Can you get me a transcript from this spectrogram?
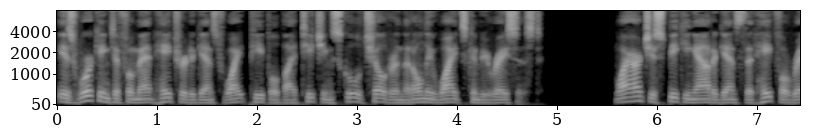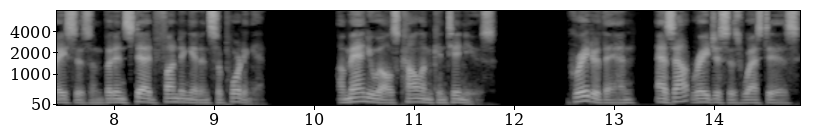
is working to foment hatred against white people by teaching school children that only whites can be racist? Why aren't you speaking out against that hateful racism but instead funding it and supporting it? Emanuel's column continues. Greater than, as outrageous as West is,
